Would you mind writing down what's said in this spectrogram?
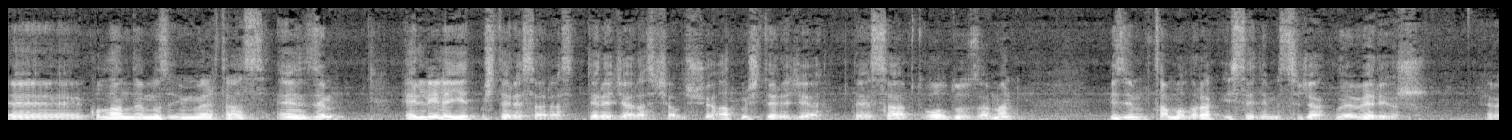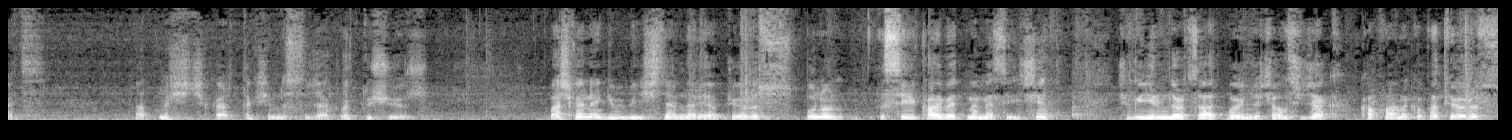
Ee, kullandığımız invertaz enzim 50 ile 70 derece arası, derece arası çalışıyor. 60 derecede sabit olduğu zaman bizim tam olarak istediğimiz sıcaklığı veriyor. Evet. 60 çıkarttık. Şimdi sıcaklık düşüyor. Başka ne gibi bir işlemler yapıyoruz? Bunun ısıyı kaybetmemesi için çünkü 24 saat boyunca çalışacak. Kapağını kapatıyoruz.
